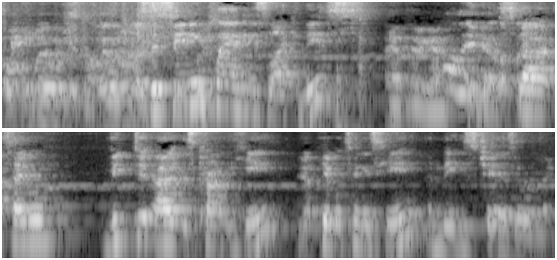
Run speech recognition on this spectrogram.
oh, where would you, where would you like The to seating Would- plan is like this. Yeah, there we go. Oh, there you go. That's like, Start table. Victor uh, is currently here. Yep. Hibbleton is here, and these chairs are remaining.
